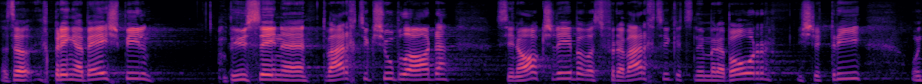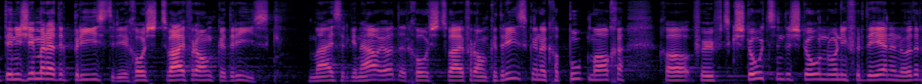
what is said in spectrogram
Also ich bringe ein Beispiel. Bei uns sind äh, die Werkzeugschubladen sind angeschrieben, was für ein Werkzeug, jetzt nicht mehr ein Bohrer, ist da drin. Und dann ist immer der Preis drin, der kostet 2,30 Franken. Dann weiss er genau, ja, der kostet 2,30 Franken, kann er kaputt machen, kann 50 Stutz in der Stunde, die ich verdiene, oder?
